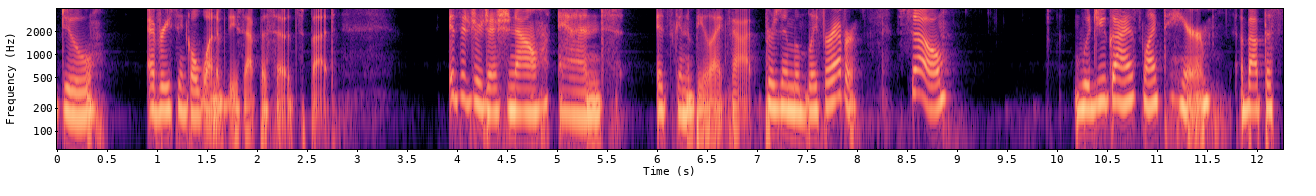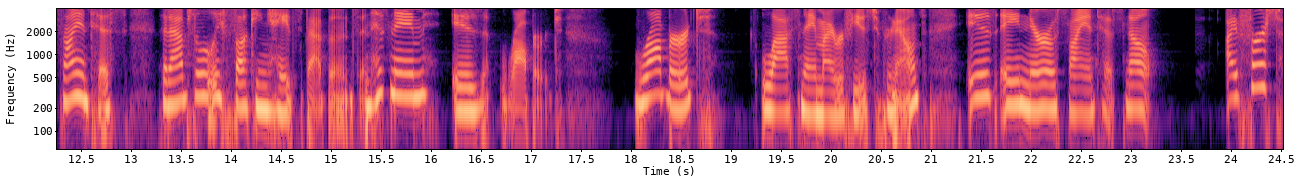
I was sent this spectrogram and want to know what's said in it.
do every single one of these episodes, but it's a tradition now and it's going to be like that, presumably forever. So, would you guys like to hear about the scientist that absolutely fucking hates baboons? And his name is Robert. Robert, last name I refuse to pronounce, is a neuroscientist. Now, I first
